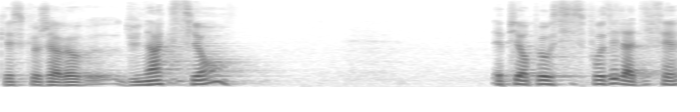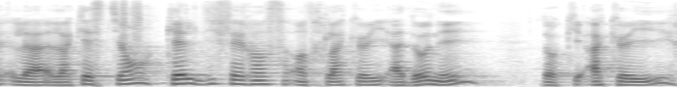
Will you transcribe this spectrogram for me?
Qu'est-ce que j'avais d'une action? Et puis on peut aussi se poser la, question quelle différence entre l'accueil à donner, donc accueillir,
